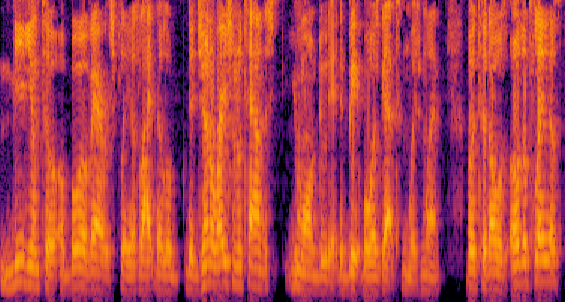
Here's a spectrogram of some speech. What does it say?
medium to above average players, like the the generational talents. You won't do that. The big boys got too much money. But to those other players,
